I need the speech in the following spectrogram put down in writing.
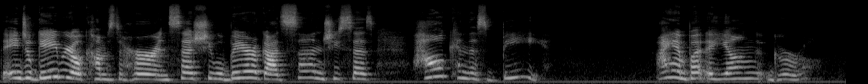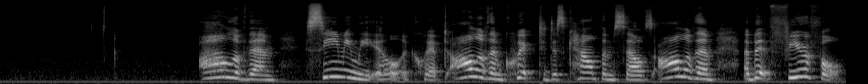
the angel Gabriel comes to her and says she will bear God's son, she says, How can this be? I am but a young girl. All of them seemingly ill equipped, all of them quick to discount themselves, all of them a bit fearful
